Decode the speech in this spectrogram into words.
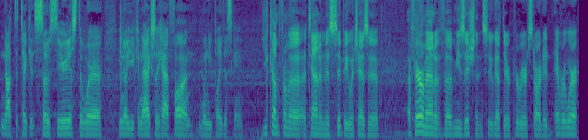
not to take it so serious to where you know you can actually have fun when you play this game. You come from a, a town in Mississippi which has a a fair amount of uh, musicians who got their career started everywhere,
